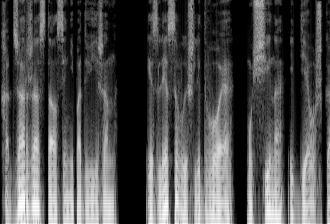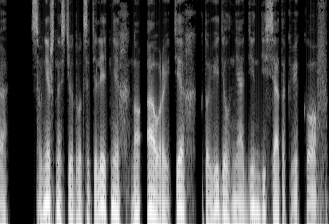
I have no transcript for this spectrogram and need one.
Хаджар же остался неподвижен. Из леса вышли двое — мужчина и девушка. С внешностью двадцатилетних, но аурой тех, кто видел не один десяток веков.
